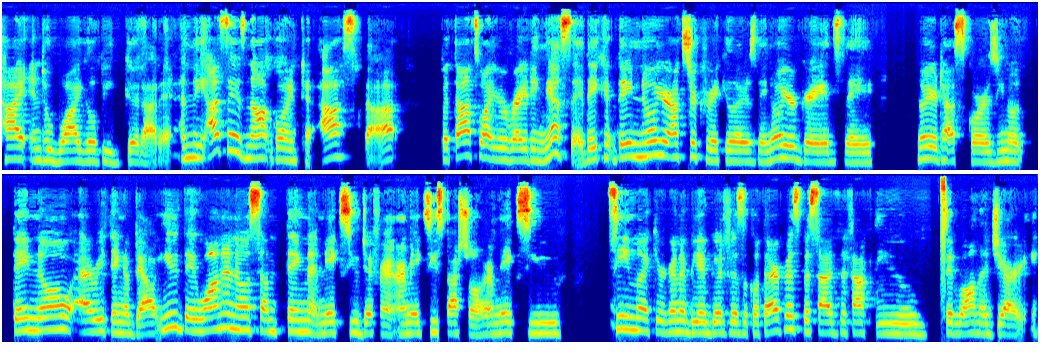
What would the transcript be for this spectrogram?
tie into why you'll be good at it. And the essay is not going to ask that, but that's why you're writing the essay. They can they know your extracurriculars, they know your grades, they know your test scores, you know, they know everything about you. They want to know something that makes you different or makes you special or makes you seem like you're going to be a good physical therapist besides the fact that you did well in the GRE.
